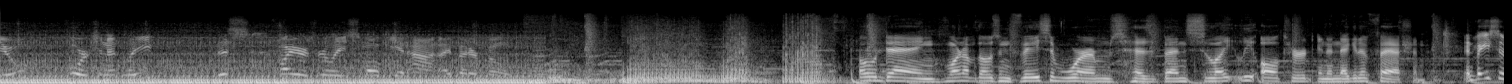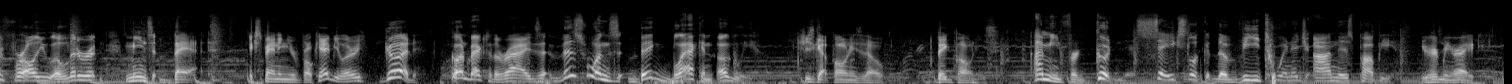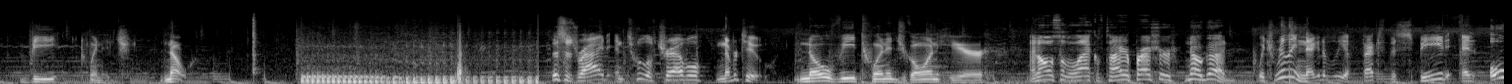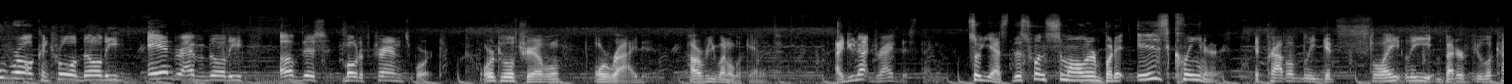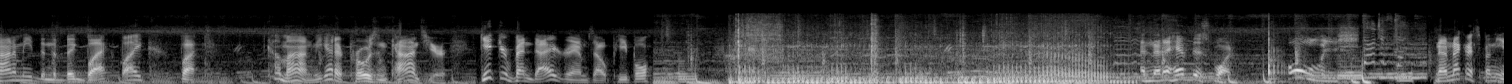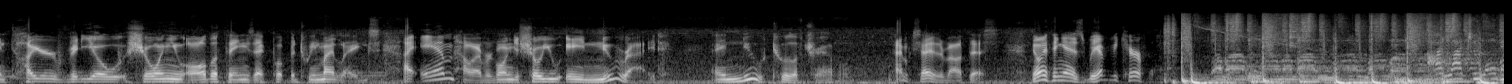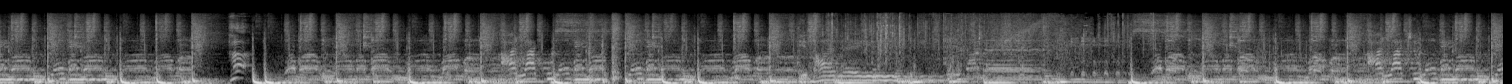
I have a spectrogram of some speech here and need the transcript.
you, fortunately. This fire is really smoky and hot. I better move. Oh dang, one of those invasive worms has been slightly altered in a negative fashion. Invasive for all you illiterate means bad. Expanding your vocabulary, good. Going back to the rides, this one's big, black, and ugly. She's got ponies though, big ponies. I mean, for goodness sakes, look at the V-twinage on this puppy. You heard me right, V-twinage. No. This is ride and tool of travel number two. No V-twinage going here. And also the lack of tire pressure, no good. Which really negatively affects the speed and overall controllability and drivability of this mode of transport. Or tool of travel, or ride, however you wanna look at it. I do not drive this thing. So yes, this one's smaller, but it is cleaner. It probably gets slightly better fuel economy than the big black bike, but come on, we got our pros and cons here. Get your Venn diagrams out, people. And then I have this one. Holy Now I'm not gonna spend the entire video showing you all the things I put between my legs. I am, however, going to show you a new ride. A new tool of travel. I'm excited about this. The only thing is, we have to be careful. I'd like to love you,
